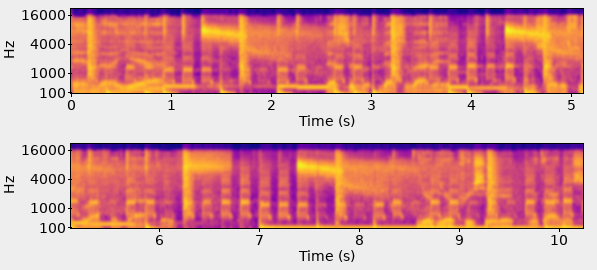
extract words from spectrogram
And uh, yeah, that's that's about it. I'm, I'm sure there's people I forgot, but you're, you're appreciated regardless.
